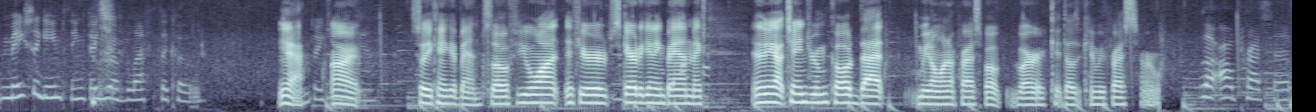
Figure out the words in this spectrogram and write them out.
makes the game think that you have left the code. Yeah. So you can't All get right. banned. So you can't get banned. So if you want, if you're scared of getting banned, make. And then we got change room code that we don't want to press, but or does it? Can we press? Or Look, I'll press it.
